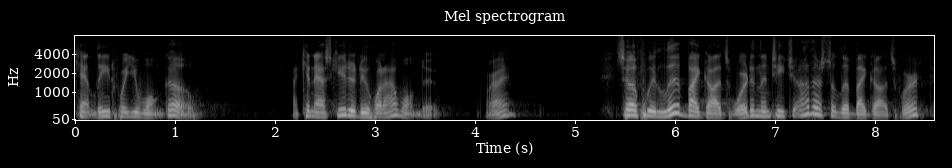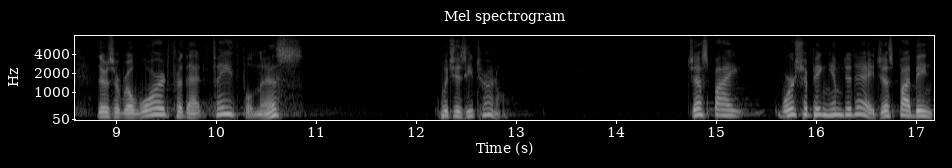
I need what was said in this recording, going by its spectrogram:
Can't lead where you won't go. I can ask you to do what I won't do, right? So if we live by God's word and then teach others to live by God's word, there's a reward for that faithfulness, which is eternal. Just by worshiping Him today, just by being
